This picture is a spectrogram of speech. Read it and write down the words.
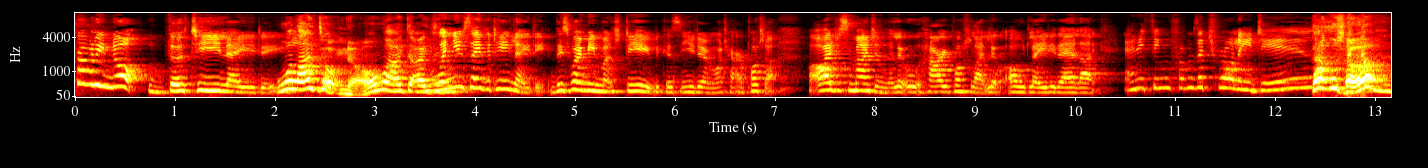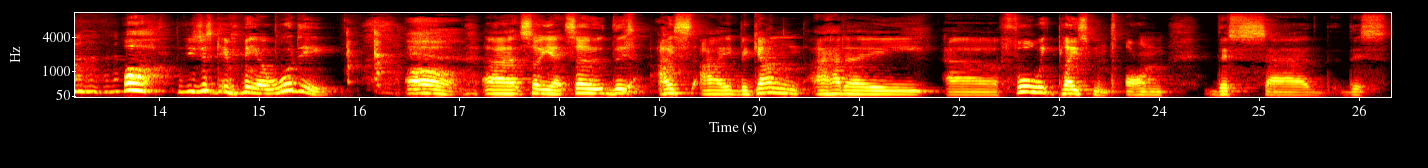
Probably not the tea lady. well, I don't know. I, I When you say the tea lady, this won't mean much to you because you don't watch Harry Potter. But I just imagine the little Harry Potter, like little old lady there, like, anything from the trolley, dear? that was her. oh, you just give me a Woody. Oh, uh, so yeah, so the I I began. I had a uh, four week placement on this uh, this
